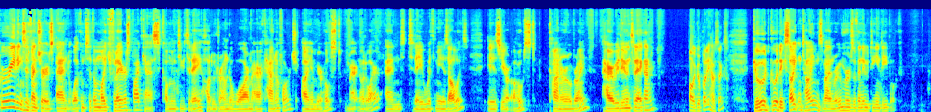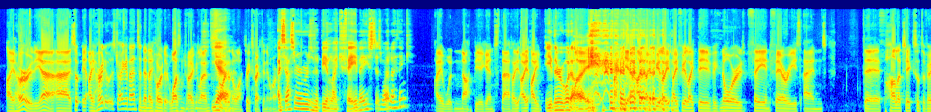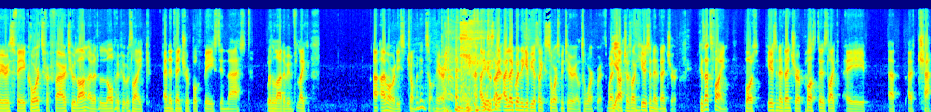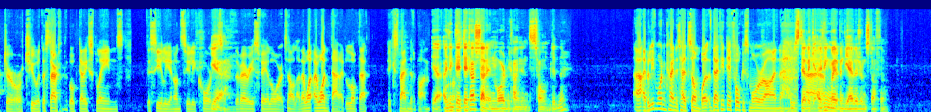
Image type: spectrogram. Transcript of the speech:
Greetings, adventurers, and welcome to the Mike Flayers podcast. Coming to you today, huddled around a warm Arcana Forge. I am your host, Martin O'Dwyer, and today with me, as always, is your host, Conor O'Brien. How are we doing today, Conor? Oh, good, buddy. How's things? Good, good. Exciting times, man. Rumors of a new D and D book. I heard, yeah. Uh, so I heard it was Dragonlance, and then I heard it wasn't Dragonlance. Yeah. So I don't know what to expect anymore. I saw some rumors of it being like Fey based as well. I think I would not be against that. I, I, I either would Well, I. yeah, I, I feel like I feel like they've ignored Fae and fairies and the politics of the various Fae courts for far too long. I would love if it was like an adventure book based in that with a lot of inf- like. I- I'm already jumping in something here. I just I, I like when they give you like source material to work with. When Yeah. it's not just like here's an adventure, because that's fine. But here's an adventure plus there's like a, a a chapter or two at the start of the book that explains the Seelie and Unseelie courts Yeah. and the various Fey lords and all that. I want I want that. I'd love that expanded upon. yeah, I think they, they touched on it in Mordenkainen's tome, didn't they? Uh, I believe Mordenkainen has had some, but I think they focus more on. It was the, like, I think it might have been the Eladrin stuff though.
